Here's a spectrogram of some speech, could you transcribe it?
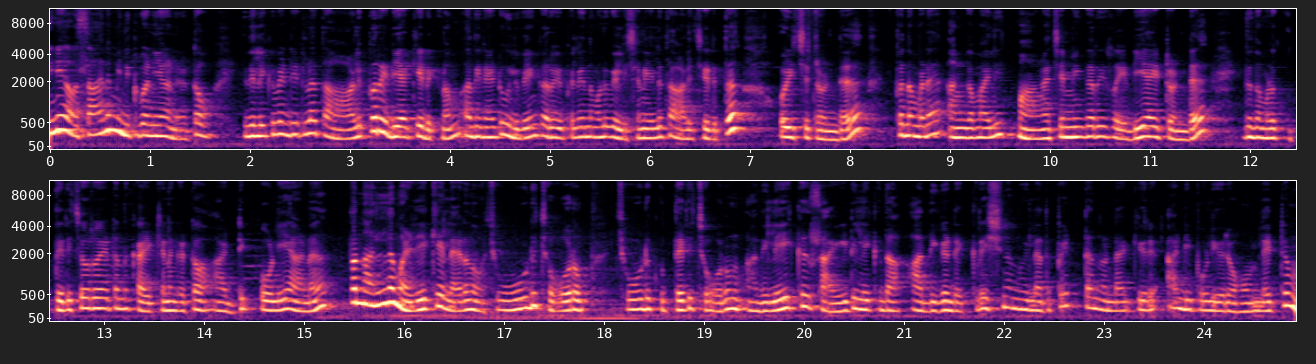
ഇനി അവസാനം മിനുക്ക് പണിയാണ് കേട്ടോ. ഇതിലേക്ക് വേണ്ടിയിട്ടുള്ള താളിപ്പ് റെഡിയാക്കി എടുക്കണം. അതിനായിട്ട് ഉലുവയും കറിവേപ്പിലയും നമ്മൾ വെളിച്ചെണ്ണയിൽ താളിച്ചെടുത്ത് ഒഴിച്ചിട്ടുണ്ട്. ഇപ്പം നമ്മുടെ അങ്കമാലി മാങ്ങാച്ചെമ്മീൻ കറി റെഡി ആയിട്ടുണ്ട്. ഇത് നമ്മൾ കുത്തിരിച്ചോറുമായിട്ടൊന്ന് കഴിക്കണം കേട്ടോ. അടിപൊളിയാണ്. ഇപ്പം നല്ല മഴയൊക്കെ അല്ലായിരുന്നോ? ചൂട് ചോറും ചൂട് കുത്തരി ചോറും അതിലേക്ക് സൈഡിലേക്ക് ഇതാ അധികം ഡെക്കറേഷനൊന്നും ഇല്ലാതെ പെട്ടെന്ന് ഉണ്ടാക്കിയ ഒരു അടിപൊളി ഒരു ഓംലെറ്റും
